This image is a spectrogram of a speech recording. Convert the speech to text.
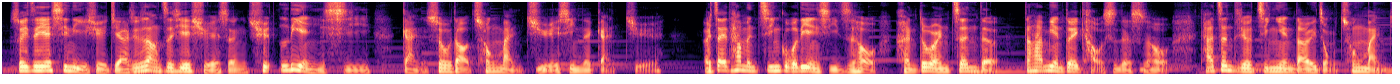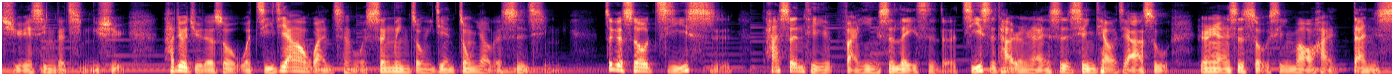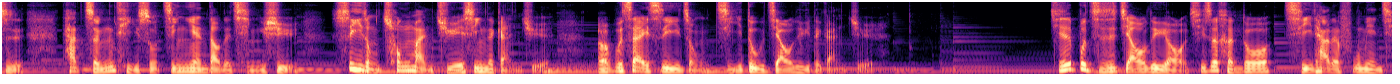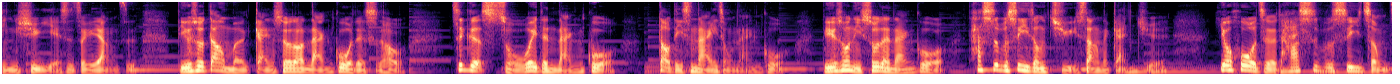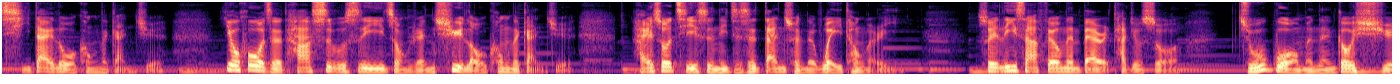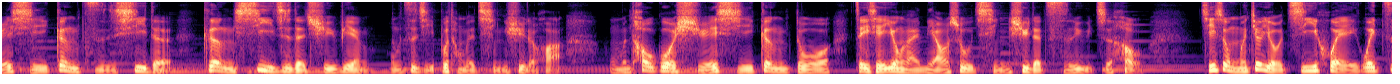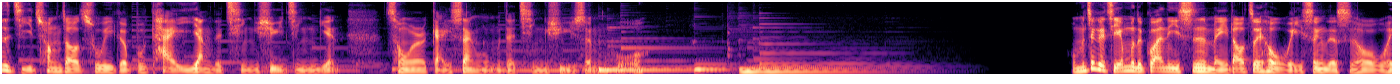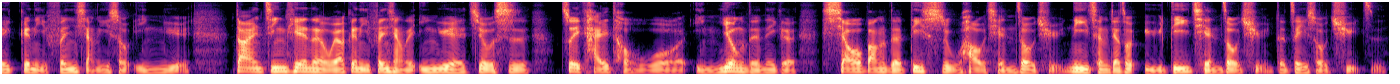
所以这些心理学家就让这些学生去练习感受到充满决心的感觉，而在他们经过练习之后，很多人真的当他面对考试的时候，他真的就惊艳到一种充满决心的情绪，他就觉得说，我即将要完成我生命中一件重要的事情，这个时候即使。他身体反应是类似的，即使他仍然是心跳加速，仍然是手心冒汗，但是他整体所惊艳到的情绪是一种充满决心的感觉，而不再是一种极度焦虑的感觉。其实不只是焦虑哦，其实很多其他的负面情绪也是这个样子。比如说，当我们感受到难过的时候，这个所谓的难过到底是哪一种难过？比如说你说的难过，它是不是一种沮丧的感觉？又或者它是不是一种期待落空的感觉？又或者它是不是一种人去楼空的感觉？还是说其实你只是单纯的胃痛而已？所以 Lisa Feldman Barrett 他就说。如果我们能够学习更仔细的、更细致的区辨我们自己不同的情绪的话，我们透过学习更多这些用来描述情绪的词语之后，其实我们就有机会为自己创造出一个不太一样的情绪经验，从而改善我们的情绪生活。我们这个节目的惯例是，每到最后尾声的时候，我会跟你分享一首音乐。当然，今天呢，我要跟你分享的音乐就是最开头我引用的那个肖邦的第十五号前奏曲，昵称叫做《雨滴前奏曲》的这一首曲子。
